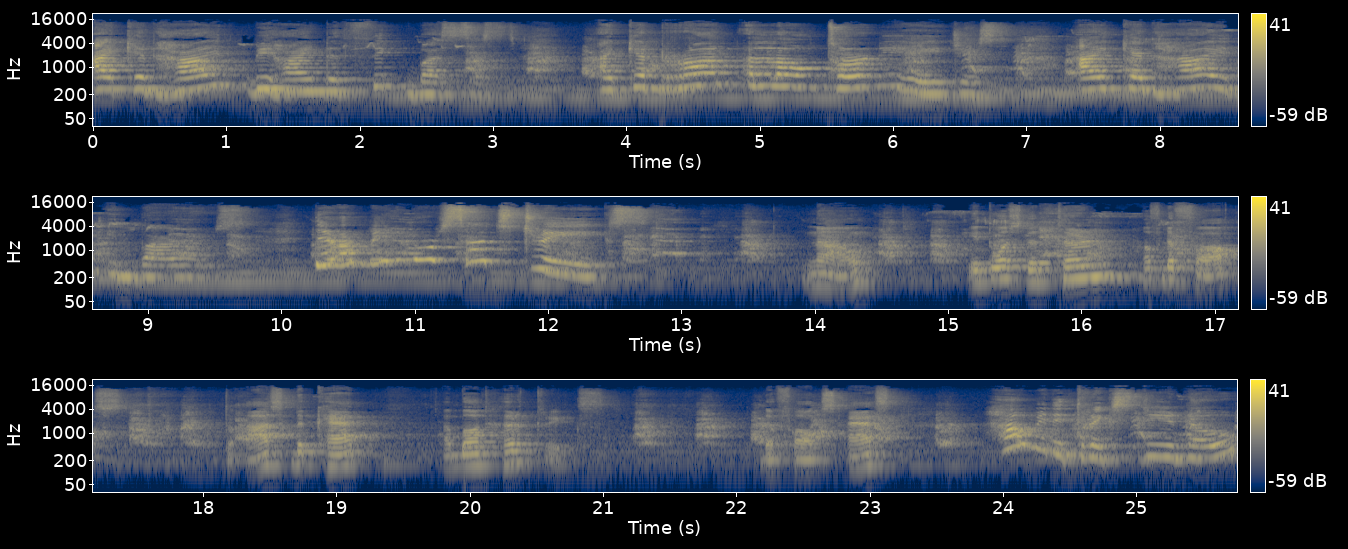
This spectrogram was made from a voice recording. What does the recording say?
I can hide behind the thick bushes. I can run along thorny hedges. I can hide in burrows. There are many more such tricks. Now it was the turn of the fox to ask the cat about her tricks. The fox asked, How many tricks do you know?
